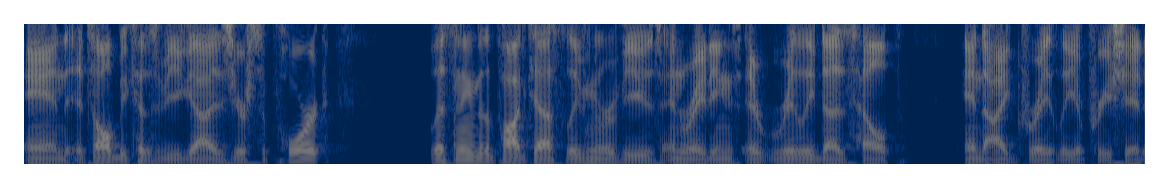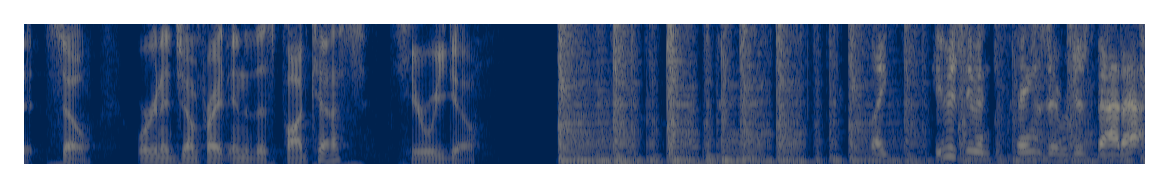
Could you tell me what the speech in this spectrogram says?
And it's all because of you guys, your support, listening to the podcast, leaving reviews and ratings. It really does help. And I greatly appreciate it. So, we're going to jump right into this podcast. Here we go. Like he was doing things that were just badass.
